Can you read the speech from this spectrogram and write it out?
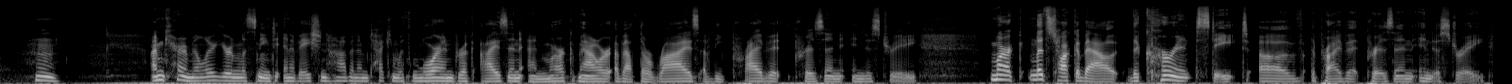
I'm Kara Miller. You're listening to Innovation Hub, and I'm talking with Lauren Brooke Eisen and Marc Mauer about the rise of the private prison industry. Mark, let's talk about the current state of the private prison industry.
